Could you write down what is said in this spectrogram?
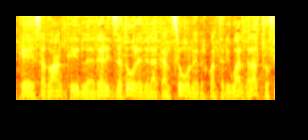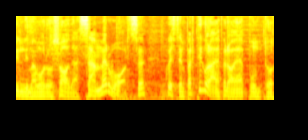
che è stato anche il realizzatore della canzone per quanto riguarda l'altro film di Mamoru Soda, Summer Wars. Questa in particolare però è appunto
